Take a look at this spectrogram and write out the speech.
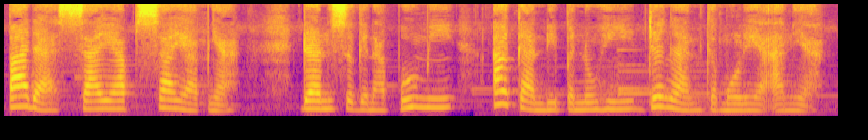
pada sayap-sayapnya dan segenap bumi akan dipenuhi dengan kemuliaannya.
